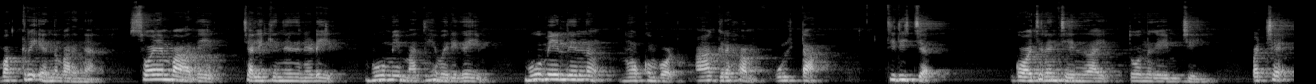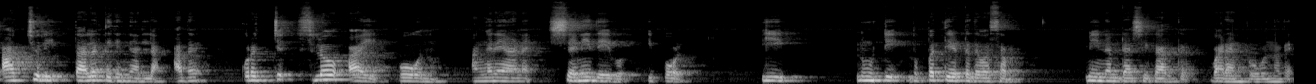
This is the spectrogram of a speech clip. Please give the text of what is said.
വക്രി എന്ന് പറഞ്ഞാൽ സ്വയം പാതയിൽ ചലിക്കുന്നതിനിടയിൽ ഭൂമി മധ്യ വരികയും ഭൂമിയിൽ നിന്ന് നോക്കുമ്പോൾ ആ ഗ്രഹം ഉൾട്ട തിരിച്ച് ഗോചരം ചെയ്യുന്നതായി തോന്നുകയും ചെയ്യും. പക്ഷെ ആക്ച്വലി തല തിരിഞ്ഞല്ല. അത് കുറച്ച് സ്ലോ ആയി പോകുന്നു. അങ്ങനെയാണ് ശനിദേവ് ഇപ്പോൾ ഈ നൂറ്റി മുപ്പത്തിയെട്ട് ദിവസം മീനം രാശിക്കാർക്ക് വരാൻ പോകുന്നത്.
